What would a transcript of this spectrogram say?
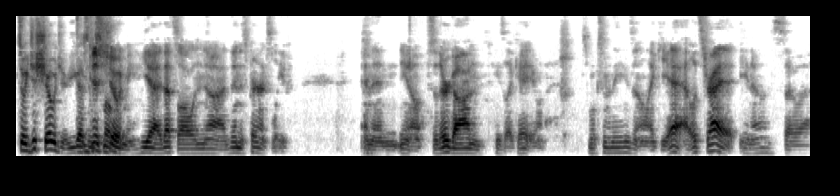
So he just showed you. You guys just smoke. showed me. Yeah, that's all. And uh, then his parents leave. And then, you know, so they're gone. He's like, hey, you want to smoke some of these? And I'm like, yeah, let's try it, you know? So uh,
